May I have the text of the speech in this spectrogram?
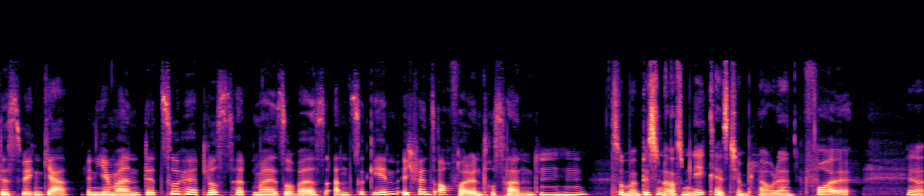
Deswegen, ja, wenn jemand, der zuhört, Lust hat, mal sowas anzugehen, ich fände es auch voll interessant. Mhm. So mal ein bisschen aus dem Nähkästchen plaudern. Voll. Ja.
